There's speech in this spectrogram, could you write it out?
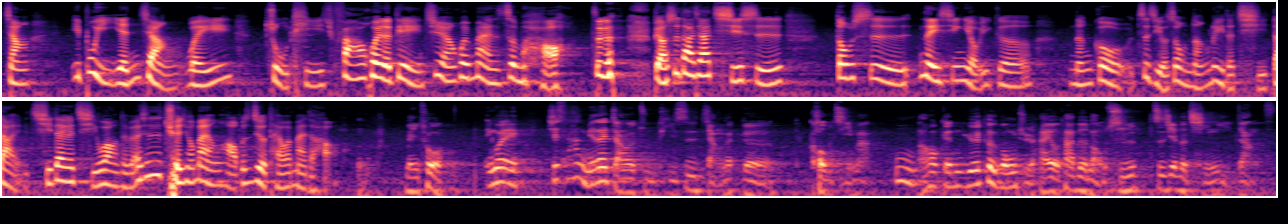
讲一部以演讲为主题发挥的电影，竟然会卖的这么好，这个表示大家其实都是内心有一个能够自己有这种能力的期待、期待跟期望，对不对？而且是全球卖很好，不是只有台湾卖的好。没错。因为其实它里面在讲的主题是讲那个口疾嘛，嗯，然后跟约克公爵还有他的老师之间的情谊这样子。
